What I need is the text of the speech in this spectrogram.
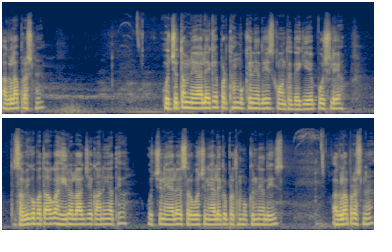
अगला प्रश्न है, उच्चतम न्यायालय के प्रथम मुख्य न्यायाधीश कौन थे? देखिए पूछ लिया। तो सभी को पता होगा हीरा लाल जेकानिया थे। उच्च न्यायालय, सर्वोच्च न्यायालय के प्रथम मुख्य न्यायाधीश। अगला प्रश्न है।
